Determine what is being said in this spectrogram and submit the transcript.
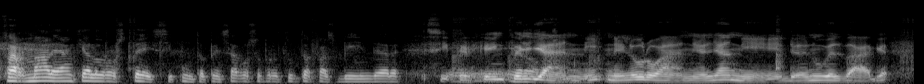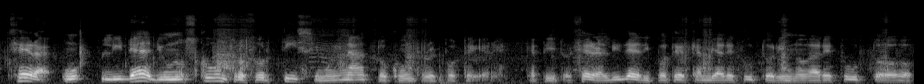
far male anche a loro stessi, appunto pensavo soprattutto a Fassbinder. Sì, perché in quegli anni, nei loro anni, agli anni delle Nouvelle Vague, c'era l'idea di uno scontro fortissimo in atto contro il potere, capito? C'era l'idea di poter cambiare tutto, rinnovare tutto,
